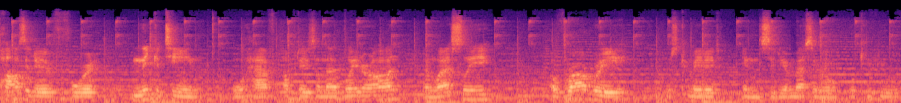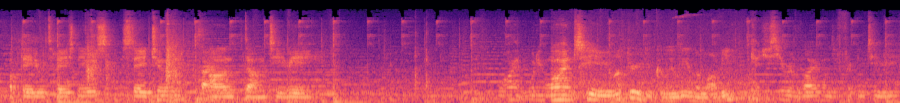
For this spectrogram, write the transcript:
positive for nicotine. We'll have updates on that later on. And lastly, a robbery was committed in the city of Maisumville. We'll keep you updated with today's news. Stay tuned on Dumb TV. What? What do you want? Hey, you left your ukulele in the lobby? Can't you see we're live on the freaking TV?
